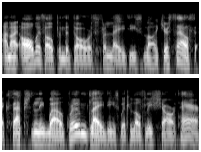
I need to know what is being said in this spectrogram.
and I always open the doors for ladies like yourself, exceptionally well groomed ladies with lovely short hair.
